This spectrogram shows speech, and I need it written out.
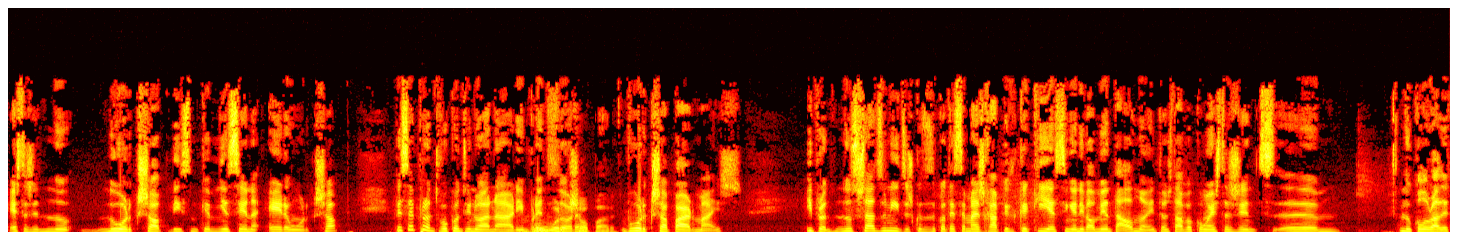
Esta gente no, no workshop disse-me que a minha cena era um workshop. Pensei, pronto, vou continuar na área empreendedora. Vou workshopar. Vou workshopar mais. E pronto, nos Estados Unidos as coisas acontecem mais rápido que aqui, assim, a nível mental, não é? Então estava com esta gente, um, no Colorado eu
